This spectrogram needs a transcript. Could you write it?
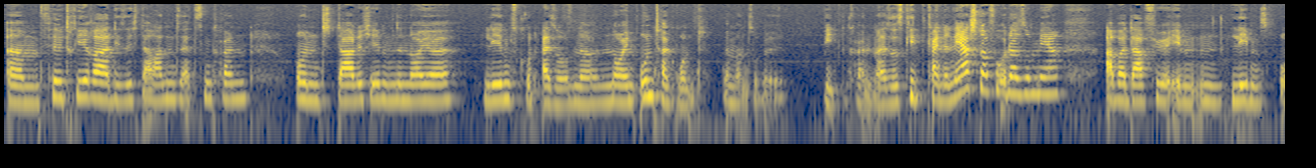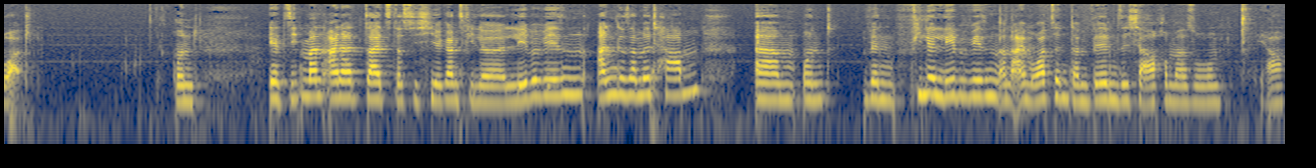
ähm, Filtrierer, die sich daran setzen können und dadurch eben eine neue Lebensgrund, also einen neuen Untergrund, wenn man so will, bieten können. Also es gibt keine Nährstoffe oder so mehr, aber dafür eben ein Lebensort. Und jetzt sieht man einerseits, dass sich hier ganz viele Lebewesen angesammelt haben. Ähm, und wenn viele Lebewesen an einem Ort sind, dann bilden sich ja auch immer so, ja,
